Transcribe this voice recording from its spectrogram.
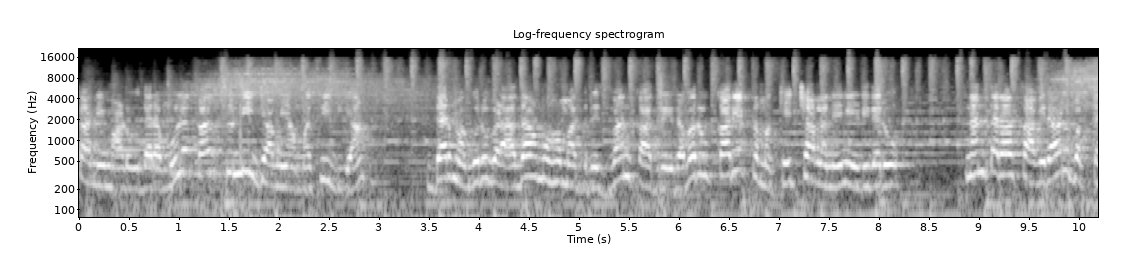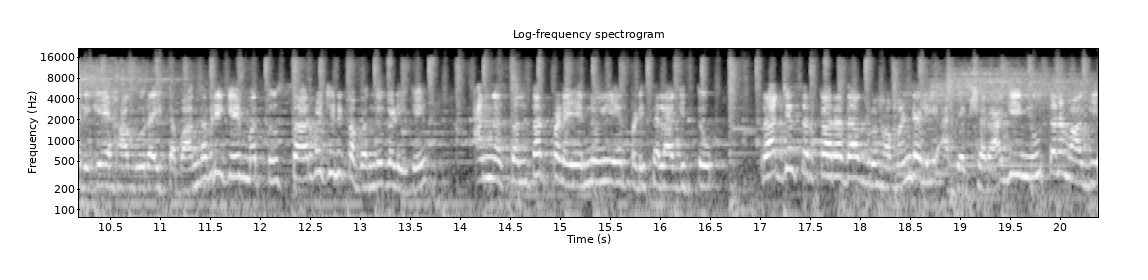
ಖಾನಿ ಮಾಡುವುದರ ಮೂಲಕ ಸುನ್ನಿ ಜಾಮಿಯಾ ಮಸೀದಿಯ ಧರ್ಮ ಗುರುಗಳಾದ ಮೊಹಮ್ಮದ್ ರಿಜ್ವಾನ್ ಖಾದ್ರಿ ರವರು ಕಾರ್ಯಕ್ರಮಕ್ಕೆ ಚಾಲನೆ ನೀಡಿದರು. ನಂತರ ಸಾವಿರಾರು ಭಕ್ತರಿಗೆ ಹಾಗೂ ರೈತ ಬಾಂಧವರಿಗೆ ಮತ್ತು ಸಾರ್ವಜನಿಕ ಬಂಧುಗಳಿಗೆ ಅನ್ನ ಸಂತರ್ಪಣೆಯನ್ನು ಏರ್ಪಡಿಸಲಾಗಿತ್ತು. ರಾಜ್ಯ ಸರ್ಕಾರದ ಗೃಹ ಮಂಡಳಿ ಅಧ್ಯಕ್ಷರಾಗಿ ನೂತನವಾಗಿ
